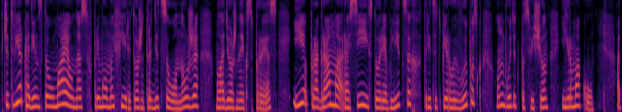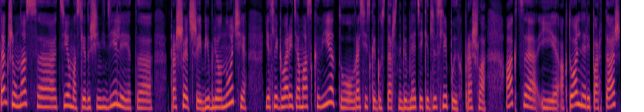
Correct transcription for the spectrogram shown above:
В четверг, 11 мая, у нас в прямом эфире тоже тоже традиционно уже «Молодежный экспресс» и программа «Россия. История в лицах». 31 выпуск, он будет посвящен Ермаку. А также у нас э, тема следующей недели — это прошедшие библионочи. Если говорить о Москве, то в Российской государственной библиотеке для слепых прошла акция и актуальный репортаж.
